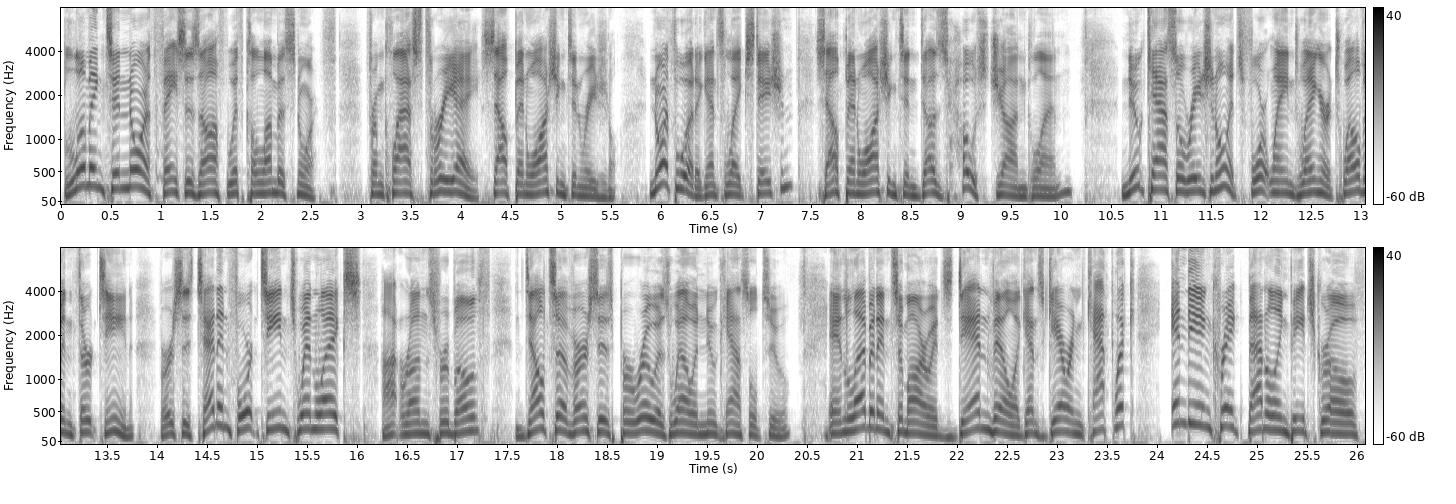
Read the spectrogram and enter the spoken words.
Bloomington North faces off with Columbus North. From Class 3A, South Bend Washington Regional. Northwood against Lake Station. South Bend Washington does host John Glenn. Newcastle Regional, it's Fort Wayne Dwenger 12 and 13 versus 10 and 14 Twin Lakes. Hot runs for both. Delta versus Peru as well in Newcastle too. In Lebanon tomorrow, it's Danville against Guerin Catholic. Indian Creek battling Beech Grove.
